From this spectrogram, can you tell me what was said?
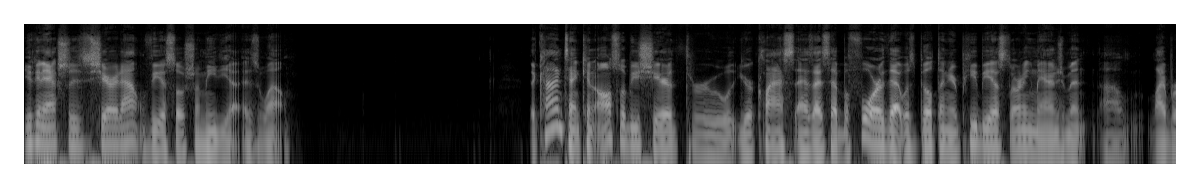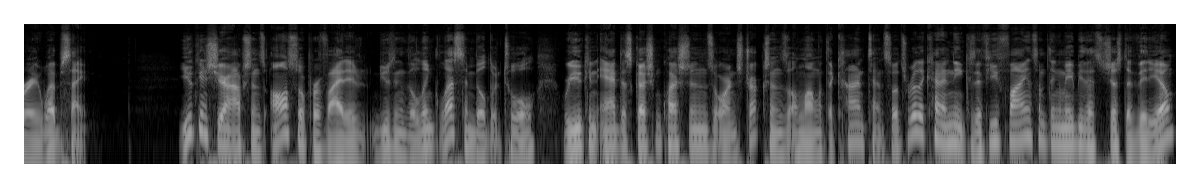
You can actually share it out via social media as well. The content can also be shared through your class, as I said before, that was built on your PBS Learning Management uh, Library website. You can share options also provided using the Link Lesson Builder tool, where you can add discussion questions or instructions along with the content. So it's really kind of neat because if you find something maybe that's just a video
